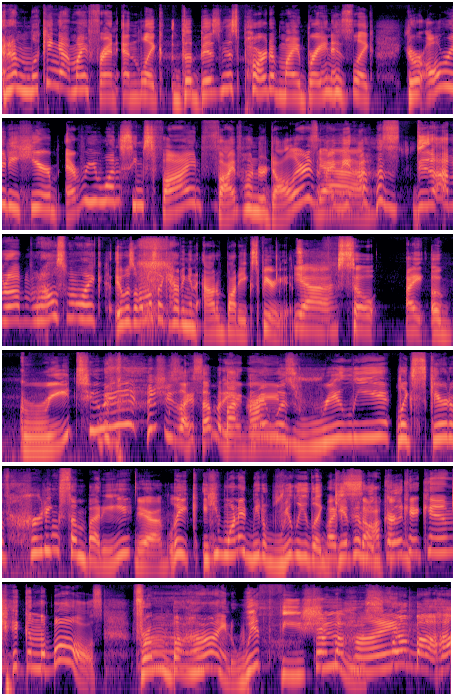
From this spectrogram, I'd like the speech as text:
And I'm looking at my friend, and like the business part of my brain is like, "You're already here. Everyone seems fine. Five hundred dollars." I mean, I was, but also like, it was almost like having an out of body experience. Yeah. So I agreed to it. She's like, somebody But agreed. I was really like scared of hurting somebody. Yeah. Like he wanted me to really like, Like give him a good kick him? kick in the balls from ah. behind with these From shoes. behind? from behind.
